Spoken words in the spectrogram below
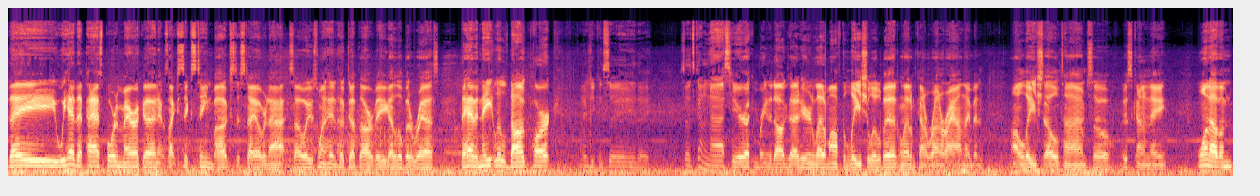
they, we had that Passport America and it was like 16 bucks to stay overnight. So we just went ahead and hooked up the RV, got a little bit of rest. They have a neat little dog park. As you can see, they so it's kind of nice here. I can bring the dogs out here and let them off the leash a little bit and let them kind of run around. They've been on a leash the whole time, so it's kind of neat. One of them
